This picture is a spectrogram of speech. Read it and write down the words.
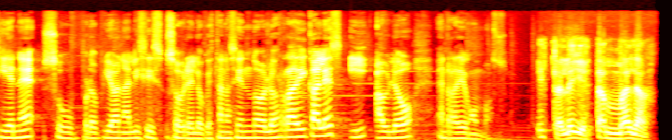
tiene su propio análisis sobre lo que están haciendo los radicales y habló en Radio con Vos. Esta ley es tan mala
